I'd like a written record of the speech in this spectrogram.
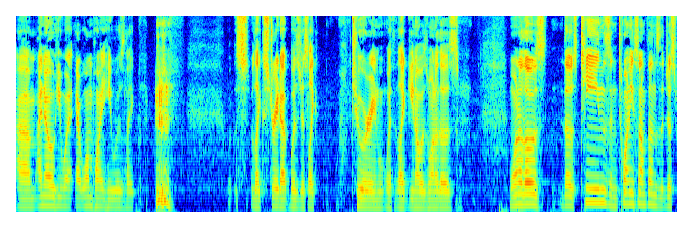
Um, I know he went at one point. He was like, like straight up was just like touring with like you know was one of those, one of those those teens and twenty somethings that just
